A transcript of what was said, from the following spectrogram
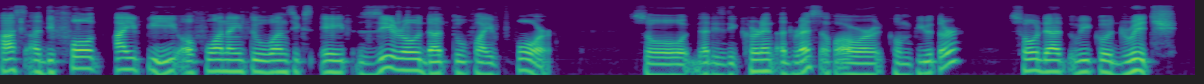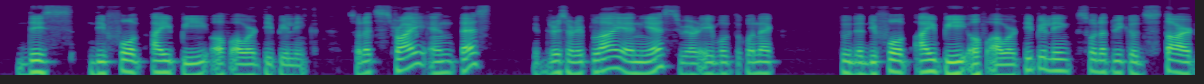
has a default IP of 192.168.0.254. So that is the current address of our computer so that we could reach this default IP of our TP-Link. So let's try and test if there's a reply and yes, we are able to connect to the default IP of our TP-Link so that we could start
